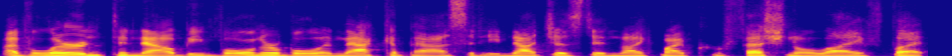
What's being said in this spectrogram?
I've learned to now be vulnerable in that capacity, not just in like my professional life, but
